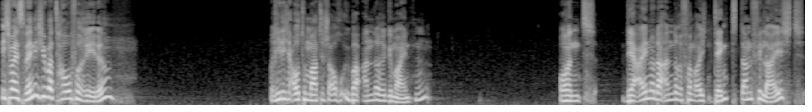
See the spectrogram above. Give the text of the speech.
Ich weiß, wenn ich über Taufe rede, rede ich automatisch auch über andere Gemeinden. Und der ein oder andere von euch denkt dann vielleicht,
